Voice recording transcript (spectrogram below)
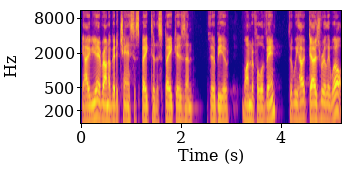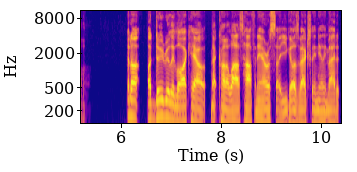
you know, everyone will get a chance to speak to the speakers and it'll be a wonderful event that we hope goes really well. And I, I do really like how that kind of last half an hour or so, you guys have actually nearly made it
